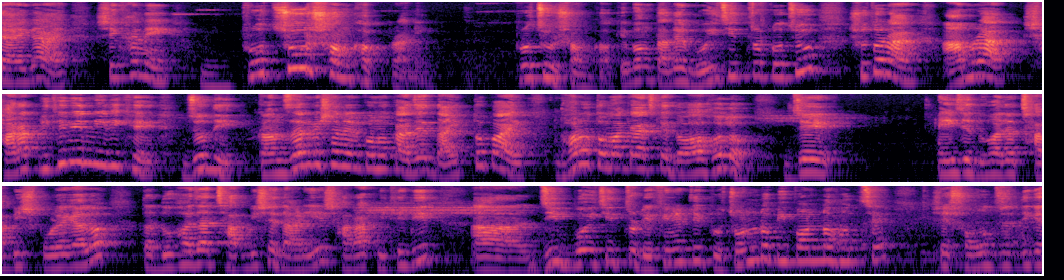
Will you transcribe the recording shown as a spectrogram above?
জায়গায় সেখানে প্রচুর সংখ্যক প্রাণী, প্রচুর সংখ্যক এবং তাদের বৈচিত্র্য প্রচুর। সুতরাং আমরা সারা পৃথিবীর নিরিখে যদি কনজারভেশনের কোনো কাজের দায়িত্ব পাই, ধরো তোমাকে আজকে দেওয়া হলো যে এই যে দু ছাব্বিশ পড়ে গেল, তা দু হাজার ছাব্বিশে দাঁড়িয়ে সারা পৃথিবীর জীব বৈচিত্র্য ডেফিনেটলি প্রচণ্ড বিপন্ন হচ্ছে। সে সমুদ্রের দিকে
